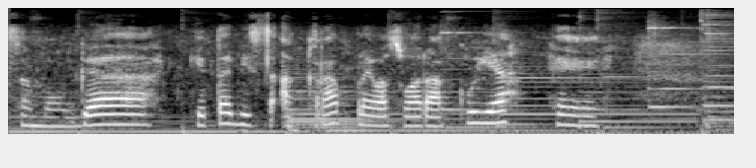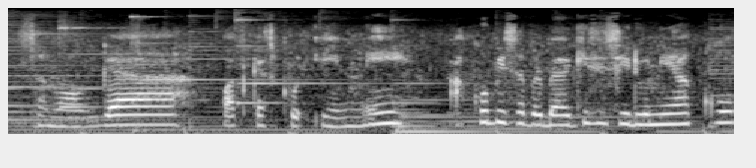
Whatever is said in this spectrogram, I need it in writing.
Semoga kita bisa akrab lewat suaraku ya. Hehe. Semoga podcastku ini aku bisa berbagi sisi duniaku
